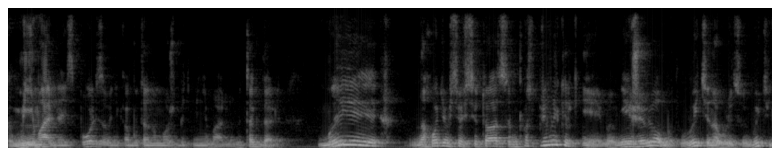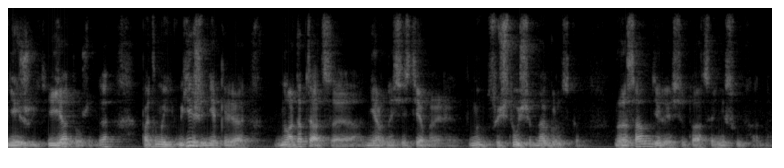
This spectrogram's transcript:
минимальное использование, как будто оно может быть минимальным и так далее. Мы находимся в ситуации, мы просто привыкли к ней, мы в ней живем, вот, выйти на улицу, выйти в ней жить, и я тоже, да. Поэтому есть же некая ну, адаптация нервной системы к существующим нагрузкам. Но на самом деле ситуация неслыханная.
